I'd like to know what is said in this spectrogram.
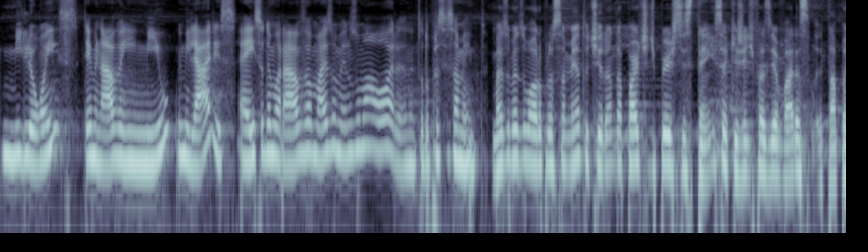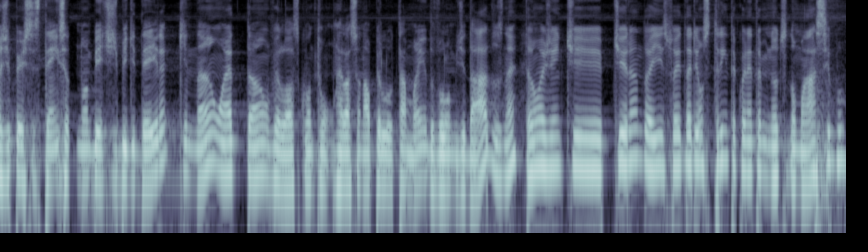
milhões, terminava em mil, em milhares, é, isso demorava mais ou menos uma hora, né, todo o processamento. Mais ou menos uma hora o processamento, tirando a parte de persistência, que a gente fazia várias etapas de persistência no ambiente de Big Data, que não é tão veloz quanto um relacional pelo tamanho do volume de dados, né? Então a gente, tirando aí isso aí, daria uns 30, 40 minutos no máximo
